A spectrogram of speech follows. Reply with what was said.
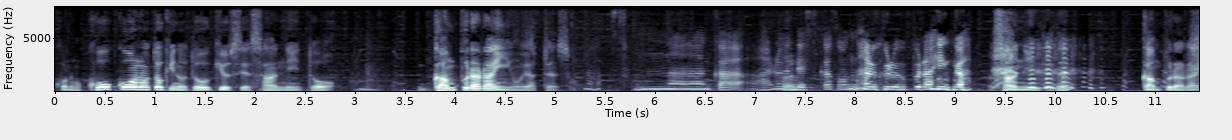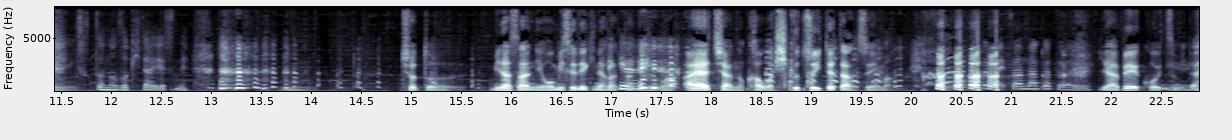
この高校の時の同級生3人とガンプララインをやってるんですよ。あそんななんかあるんですか？そんなグループラインが。3人でね。ガンプラライン、ちょっと覗きたいですね。ちょっと皆さんにお見せできなかったけれどもあやちゃんの顔が引くついてたんですよ今。そんなことないやべえこいつみたい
